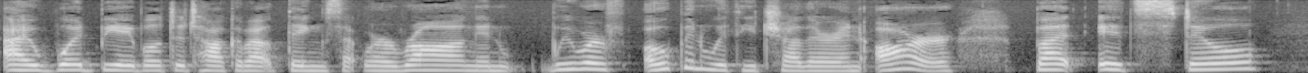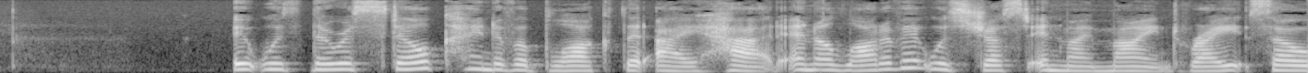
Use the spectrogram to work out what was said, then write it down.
I would be able to talk about things that were wrong, and we were open with each other and are, but it's still it was there was still kind of a block that I had and a lot of it was just in my mind, right? So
